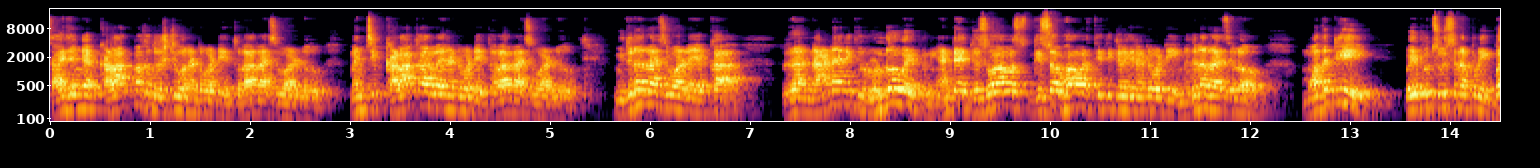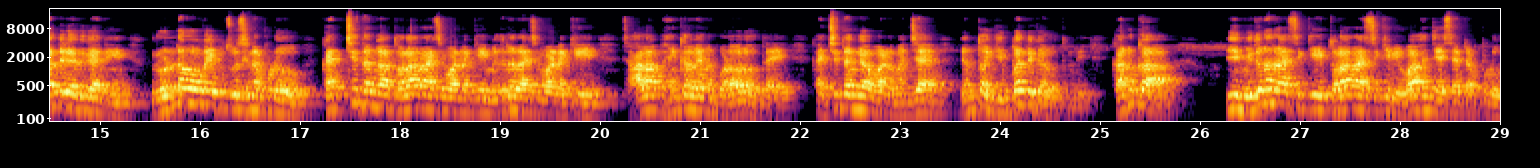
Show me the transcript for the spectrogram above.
సహజంగా కళాత్మక దృష్టి ఉన్నటువంటి తులారాశి వాళ్ళు మంచి కళాకారులైనటువంటి తులారాశి వాళ్ళు మిథున రాశి వాళ్ళ యొక్క నాణ్యానికి రెండో వైపుని అంటే దుస్వభావ దుస్వభావ స్థితి కలిగినటువంటి మిథున రాశిలో మొదటి వైపు చూసినప్పుడు ఇబ్బంది లేదు కానీ రెండవ వైపు చూసినప్పుడు ఖచ్చితంగా తులారాశి వాళ్ళకి మిథున రాశి వాళ్ళకి చాలా భయంకరమైన గొడవలు అవుతాయి. ఖచ్చితంగా వాళ్ళ మధ్య ఎంతో ఇబ్బంది కలుగుతుంది. కనుక ఈ మిథున రాశికి తులారాశికి వివాహం చేసేటప్పుడు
